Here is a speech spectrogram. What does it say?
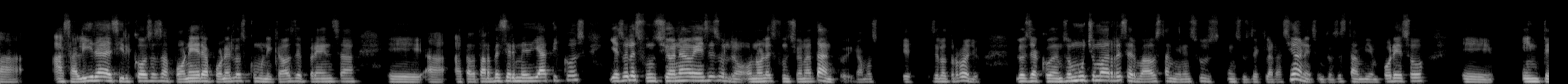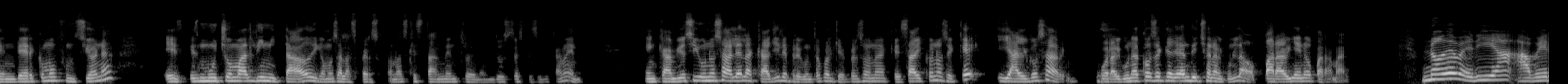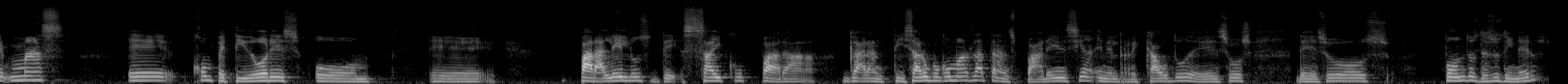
a salir a decir cosas, a poner, a poner los comunicados de prensa, eh, a, tratar de ser mediáticos, y eso les funciona a veces o no, les funciona tanto, digamos que es el otro rollo. Los de Acodem son mucho más reservados también en sus, en sus declaraciones, entonces también por eso eh, entender cómo funciona es, es, mucho más limitado, digamos, a las personas que están dentro de la industria específicamente. En cambio, si uno sale a la calle y le pregunta a cualquier persona que es psycho, no sé qué, y algo saben, por alguna cosa que hayan dicho en algún lado, para bien o para mal. ¿No debería haber más eh, competidores o eh, paralelos de Psycho para garantizar un poco más la transparencia en el recaudo de esos, de esos fondos, de esos dineros?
